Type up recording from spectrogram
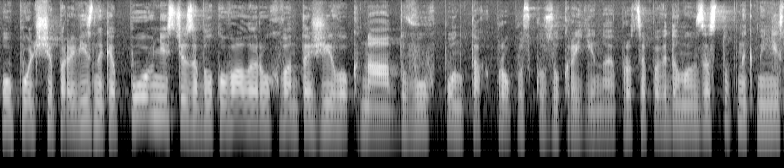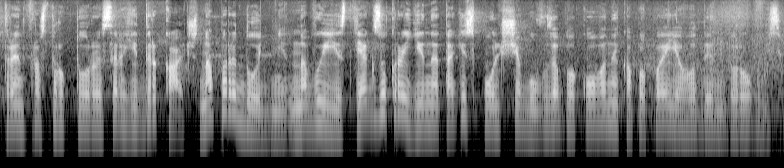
У Польщі перевізники повністю заблокували рух вантажівок на двох пунктах пропуску з Україною. Про це повідомив заступник міністра інфраструктури Сергій Деркач. Напередодні на виїзд як з України, так і з Польщі був заблокований КПП Ягодин Дорогуськ.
